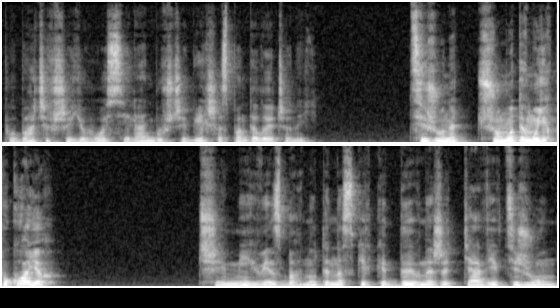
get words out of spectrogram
Побачивши його, сілянь був ще більше спантеличений. Ціжуне, чому ти в моїх покоях? Чи міг він збагнути, наскільки дивне життя вів ціжун?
